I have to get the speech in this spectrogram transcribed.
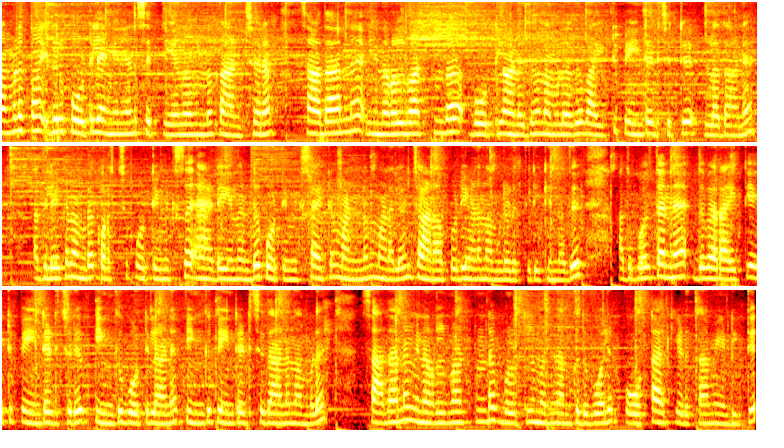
നമ്മളിപ്പോൾ ഇതൊരു ബോട്ടിൽ എങ്ങനെയാണ് സെറ്റ് ചെയ്യുന്നതെന്ന് കാണിച്ചു തരാം. സാധാരണ മിനറൽ വാട്ടറിന്റെ ബോട്ടിലാണിത് നമ്മളത് വൈറ്റ് പെയിന്റ് അടിച്ചിട്ട് ഉള്ളതാണ്. അതിലേക്ക് നമ്മുടെ കുറച്ച് പോട്ടി മിക്സ് ആഡ് ചെയ്യുന്നുണ്ട്. പോട്ടി മിക്സ് ആയിട്ട് മണ്ണും മണലും ചാണകപ്പൊടിയാണ് നമ്മൾ എടുത്തിരിക്കുന്നത്. അതുപോലെ തന്നെ ഇത് വെറൈറ്റി ആയിട്ട് പെയിന്റ് അടിച്ചൊരു പിങ്ക് ബോട്ടിലാണ് പിങ്ക് പെയിന്റ് അടിച്ചതാണ് നമ്മൾ സാധാരണ മിനറൽ വാട്ടറിന്റെ ബോട്ടിൽ മതി. നമുക്ക് ഇതുപോലെ പോട്ടാക്കി എടുക്കാൻ വേണ്ടിയിട്ട്.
